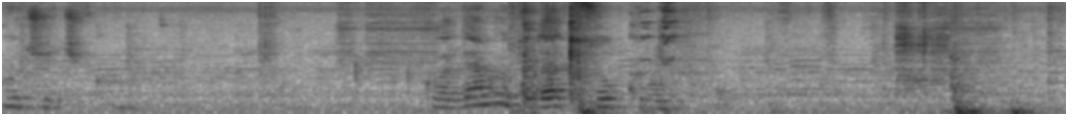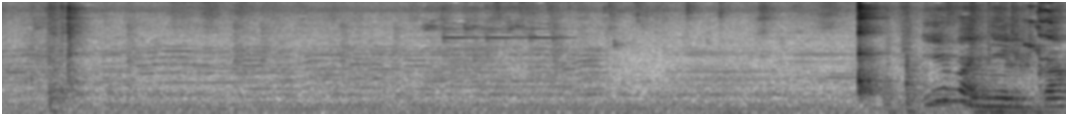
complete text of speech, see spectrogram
кучечку. Кладемо туди цукру. І ванілька.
